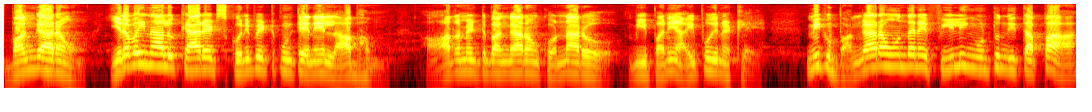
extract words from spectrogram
బంగారం ఇరవై నాలుగు క్యారెట్స్ కొనిపెట్టుకుంటేనే లాభం. ఆర్నమెంట్ బంగారం కొన్నారో మీ పని అయిపోయినట్లే. మీకు బంగారం ఉందనే ఫీలింగ్ ఉంటుంది తప్ప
